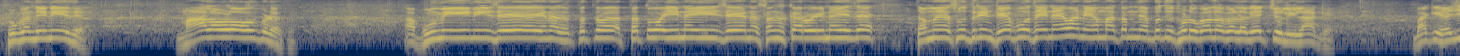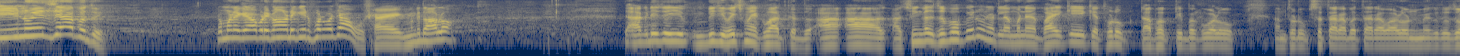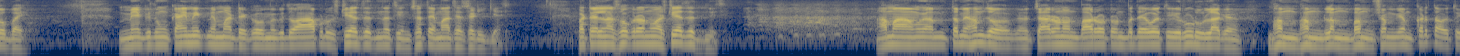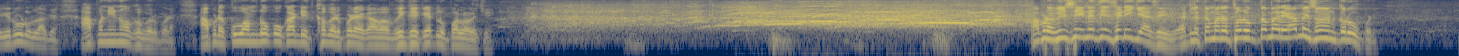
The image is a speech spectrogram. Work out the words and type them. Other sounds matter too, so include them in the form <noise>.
સુગંધી નહીં છે. માલ અવળો ઉપડ્યો છે. આ ભૂમિ એની છે, એના તત્વ, તત્વો નહીં છે, એના સંસ્કારો એ નહીં છે. તમે સુધરીને ઢેફો થઈને આવ્યા ને, એમાં તમને બધું થોડુંક અલગ અલગ એકચ્યુઅલી લાગે. બાકી હજી એનું એ છે આ બધું તો મને કે, આપણે ગાંડી ગીર ફરવા જાવ સાહેબ, મેં કીધું, હાલો. આગળ જો બીજી વચમાં એક વાત કરી દો આ આ સિંગલ જભો પહેર્યો ને એટલે મને ભાઈ કહે કે થોડુંક ટાભક ટીભક વાળું, આમ થોડુંક સતારા બતારા વાળું ને મેં કીધું, જો ભાઈ. મેં કીધું, હું કાયમિકને માટે કહું. મેં કીધું, આ આપણું સ્ટેજ જ નથી ને છતાંય માથે ચડી ગયા છે. પટેલના છોકરાનું આ સ્ટેજ જ નથી. આમાં આમ- આમ તમે સમજો, ચારણો ને બારોટો ને બધા હોય તો એ રૂડું લાગે. ભમ ભમ, લમ, ભમ, શમ એમ કરતા હોય તો એ રૂડું લાગે. આપણને ન ખબર પડે. આપણે કુવામાં ડોકું કાઢી જ ખબર પડે કે આવા વિઘે કેટલું પલળ છે. આપણો વિષય નથી ચડી ગયા છે. એટલે તમારે થોડુંક તમારે આમે સહન કરવું પડે.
